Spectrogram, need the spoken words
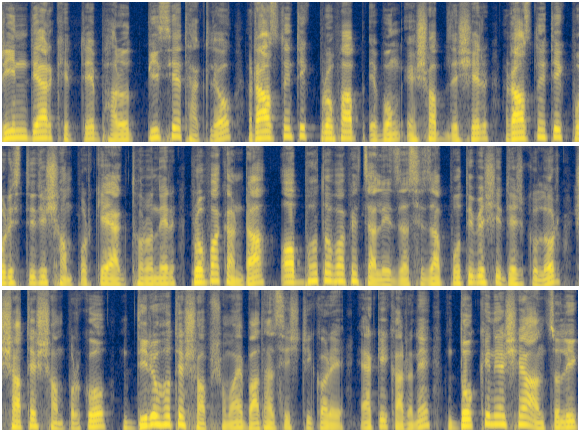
ঋণ দেওয়ার ক্ষেত্রে ভারত পিছিয়ে থাকলেও রাজনৈতিক প্রভাব এবং এসব দেশের রাজনৈতিক পরিস্থিতি সম্পর্কে এক ধরনের প্রোপাকাণ্ডা অব্যাহতভাবে চালিয়ে যাচ্ছে যা প্রতিবেশী দেশগুলোর সাথে সম্পর্ক দৃঢ় হতে সবসময় বাধা সৃষ্টি করে। একই কারণে দক্ষিণ এশিয়া আঞ্চলিক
